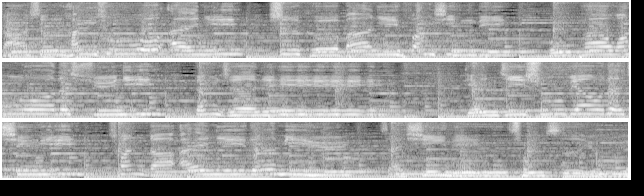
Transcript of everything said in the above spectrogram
大声喊出我爱你，时刻把你放心底，不怕网络的虚拟，等着你。点击鼠标的轻易。传达爱你的蜜语，在心里从此永远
